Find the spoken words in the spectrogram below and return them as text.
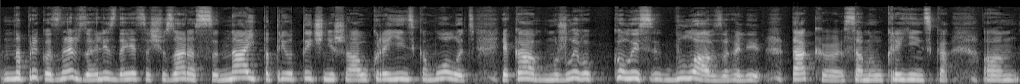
наприклад, знаєш, взагалі здається, що зараз найпатріотичніша українська молодь, яка, можливо, колись була взагалі так, е, саме українська. Ем,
